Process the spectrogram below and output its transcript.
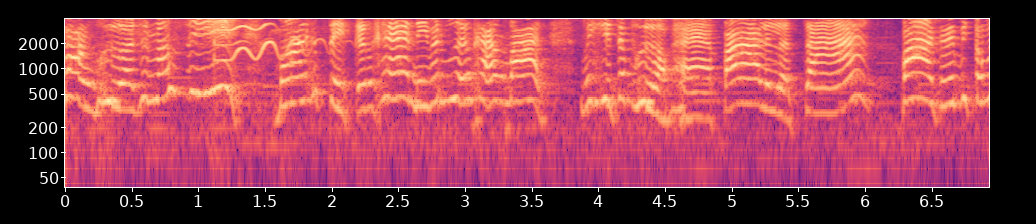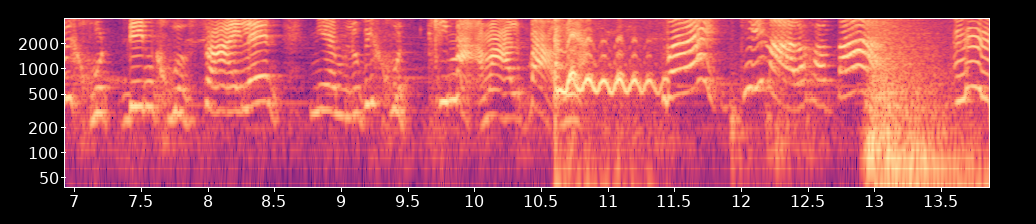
สั่งเผื่อฉันบ้างสิ บ้านก็ติดกันแค่นี้เป็นเพื่อนข้างบ้าน ไม่คิดจะเผื่อแผ่ป้าเลยเหรอจ๊ะ ป้าจะได้ไม่ต้องไปขุดดินขุดทรายเล่น เนี่ยไม่รู้ไปขุดขี้หมามาหรือเปล่าเนี่ย ไม่ขี้หมาแล้วค่ะป้า อืม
